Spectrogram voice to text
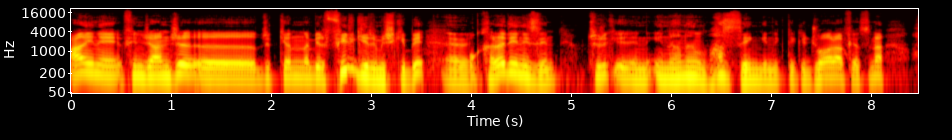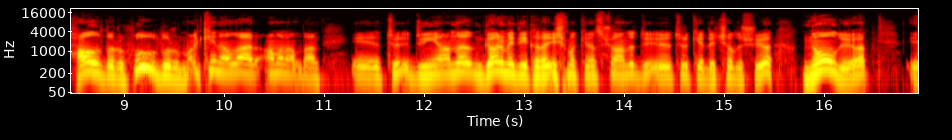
aynı fincancı e, dükkanına bir fil girmiş gibi evet. o Karadeniz'in Türkiye'nin inanılmaz zenginlikteki coğrafyasına haldır, huldur, makinalar aman Allah'ım e, dünyanın görmediği kadar iş makinesi şu anda e, Türkiye'de çalışıyor. Ne oluyor? E,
